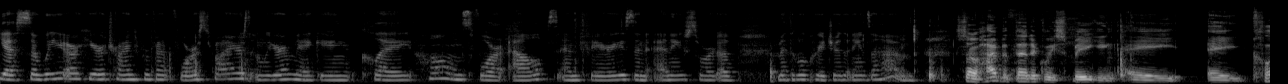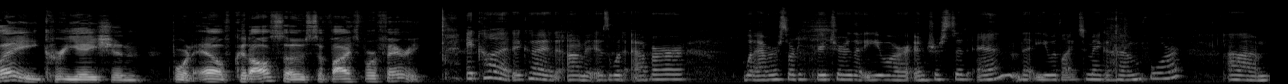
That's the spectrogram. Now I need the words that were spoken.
Yes, so we are here trying to prevent forest fires, and we are making clay homes for elves and fairies and any sort of mythical creature that needs a home. So, hypothetically speaking, a a clay creation for an elf could also suffice for a fairy. It could, it could. Um, it is whatever, whatever sort of creature that you are interested in that you would like to make a home for. Um,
